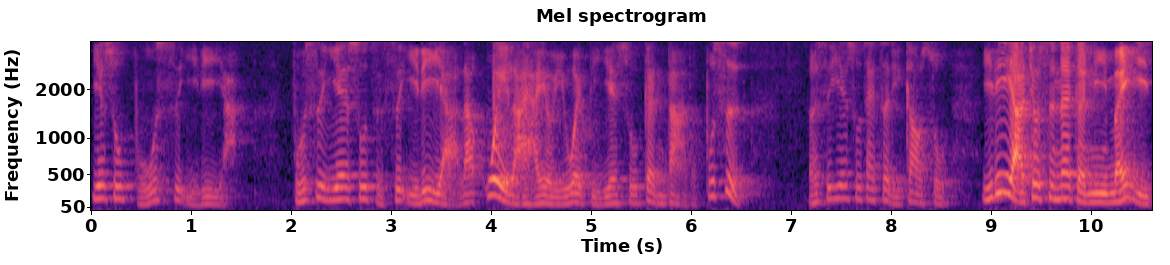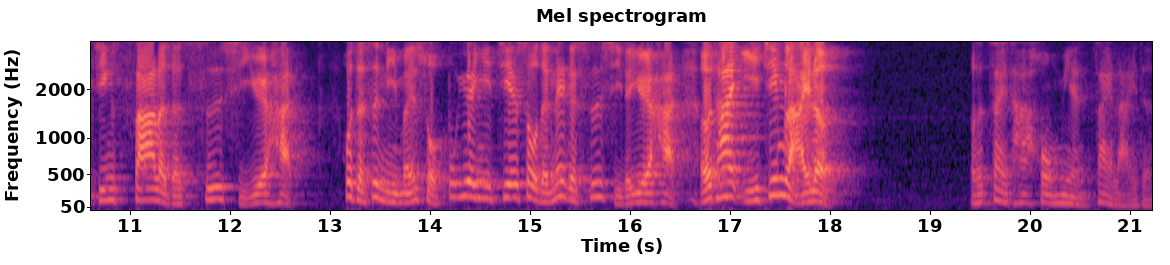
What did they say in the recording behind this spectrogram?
耶稣不是以利亚，不是耶稣只是以利亚，那未来还有一位比耶稣更大的，不是，而是耶稣在这里告诉以利亚，就是那个你们已经杀了的施洗约翰。或者是你们所不愿意接受的那个施洗的约翰，而他已经来了，而在他后面再来的，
